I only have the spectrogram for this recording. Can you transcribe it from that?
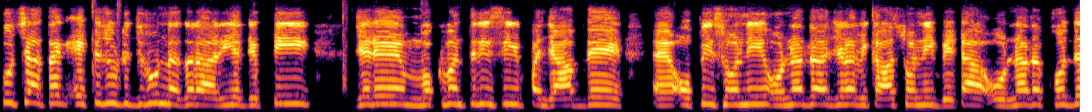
ਕੁਝ ਹੱਦ ਤੱਕ ਇਕਜੁੱਟ ਜ਼ਰੂਰ ਨਜ਼ਰ ਆ ਰਹੀ ਹੈ। ਡਿਪਟੀ ਜਿਹੜੇ ਮੁੱਖ ਮੰਤਰੀ ਸੀ ਪੰਜਾਬ ਦੇ ਓਪੀ ਸੋਨੀ, ਉਹਨਾਂ ਦਾ ਜਿਹੜਾ ਵਿਕਾਸ ਸੋਨੀ ਬੇਟਾ, ਉਹਨਾਂ ਦਾ ਖੁਦ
